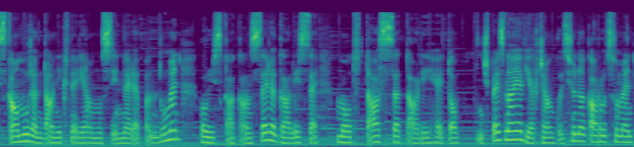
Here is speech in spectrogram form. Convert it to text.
իսկ ամուր ընտանիքների ամուսինները պնդում են, որ իսկական սերը գալիս է մոտ 10 տարի հետո, ինչպես նաև երջանկությունը կառուցում են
